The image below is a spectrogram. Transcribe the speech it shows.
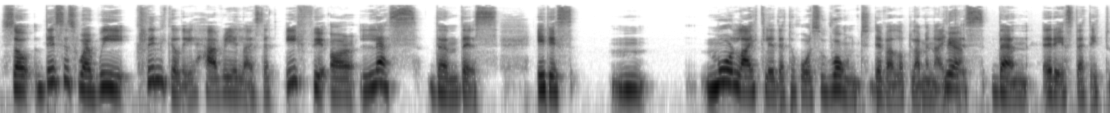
So this is where we clinically have realized that if we are less than this, it is mm, more likely that the horse won't develop laminitis than it is that it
